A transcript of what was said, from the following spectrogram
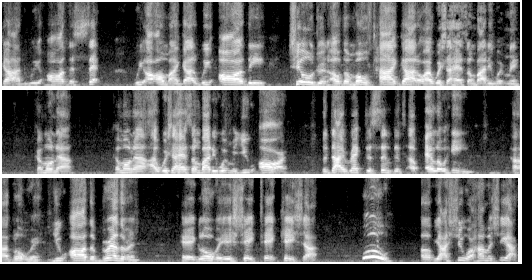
God. We are the set. We are, oh my God, we are the children of the Most High God. Oh, I wish I had somebody with me. Come on now. Come on now. I wish I had somebody with me. You are the direct descendants of Elohim. Ah, glory. You are the brethren. Hey, glory. Kesha. Woo! Of Yahshua HaMashiach.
